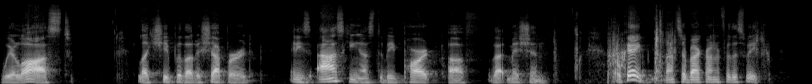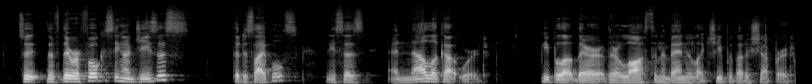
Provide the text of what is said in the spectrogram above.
we're lost, like sheep without a shepherd. And he's asking us to be part of that mission. Okay, that's our background for this week. So they were focusing on Jesus, the disciples, and he says, and now look outward. People out there, they're lost and abandoned like sheep without a shepherd.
